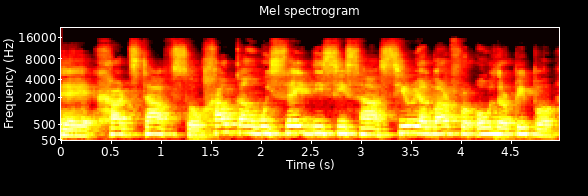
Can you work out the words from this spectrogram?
uh, hard stuff. So how can we say this is a cereal bar for older people?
